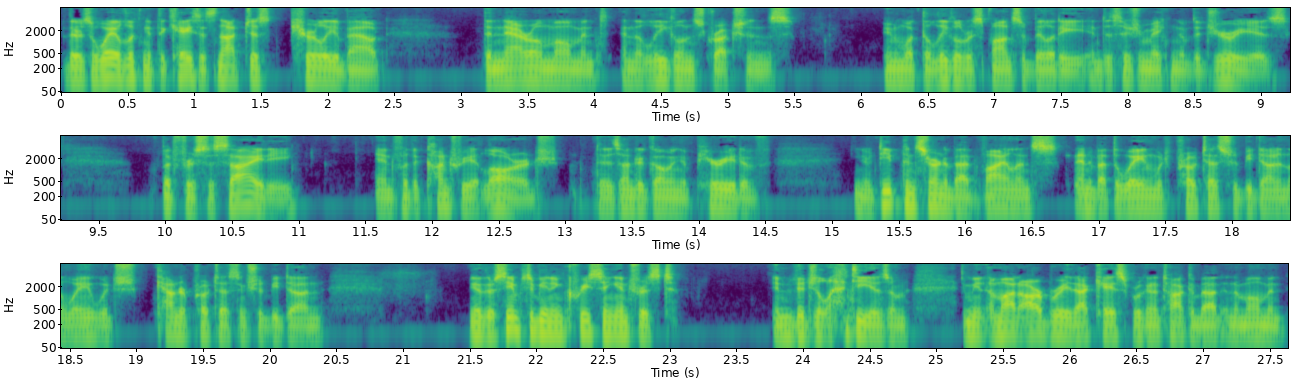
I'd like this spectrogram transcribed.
there's a way of looking at the case. It's not just purely about the narrow moment and the legal instructions and what the legal responsibility and decision making of the jury is but for society and for the country at large that is undergoing a period of you know deep concern about violence and about the way in which protests should be done and the way in which counter protesting should be done you know there seems to be an increasing interest in vigilantism i mean ahmaud arbery that case we're going to talk about in a moment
